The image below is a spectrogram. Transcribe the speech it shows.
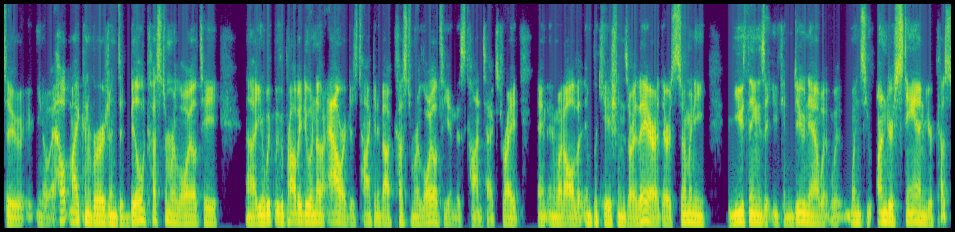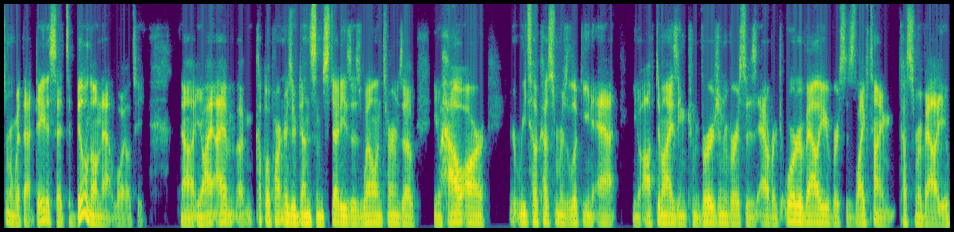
to you know help my conversion to build customer loyalty. Uh, you know we, we could probably do another hour just talking about customer loyalty in this context right? And, and what all the implications are there. There are so many new things that you can do now once you understand your customer with that data set to build on that loyalty. Uh, you know I, I have a couple of partners who've done some studies as well in terms of you know how are retail customers looking at you know optimizing conversion versus average order value versus lifetime customer value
